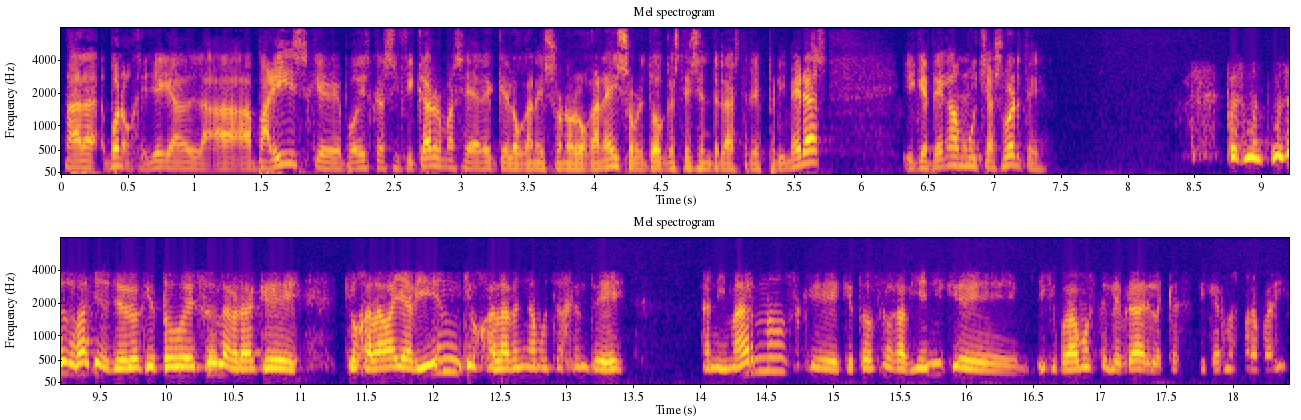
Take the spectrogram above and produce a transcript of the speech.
la- bueno, que llegue a, a París, que podéis clasificaros más allá de que lo ganéis o no lo ganéis, sobre todo que estéis entre las tres primeras y que tengan mucha suerte. Pues mu- muchas gracias. Yo creo que todo eso, la verdad que, que ojalá vaya bien, que ojalá venga mucha gente animarnos, que, que todo salga bien y que, y que podamos celebrar el clasificarnos para París.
